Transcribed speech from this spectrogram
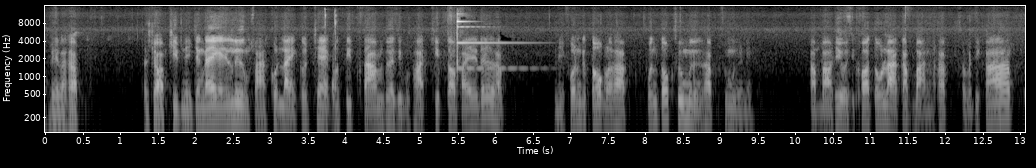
กนี่แหละครับถ้าชอบคลิปนี้จังได้ก็อย่าลืมฝากกดไลค์กดแชร์กดติดตามเพื่อสิบพลาดคลิปต่อไปเด้อครับนี่ฝนก็ตกแล้วครับฝนตกสู้มือครับสู้มือนี่ครับบ่าวที่โอสิคอโตวลากลับบ้านนะครับ สวัสดีครับ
